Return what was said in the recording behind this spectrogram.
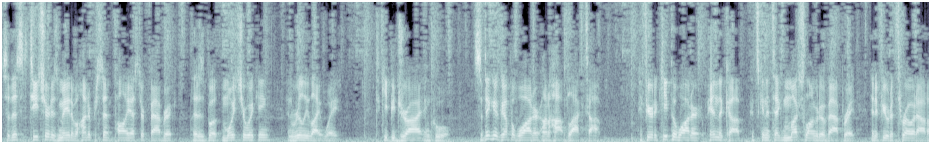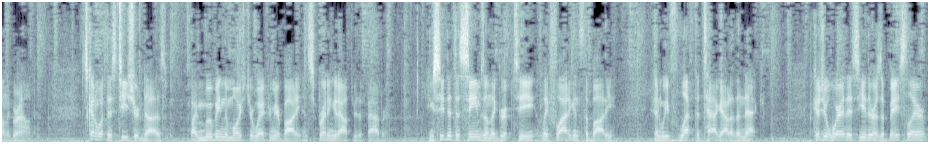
So this t-shirt is made of 100% polyester fabric that is both moisture wicking and really lightweight to keep you dry and cool. So think of a cup of water on a hot black top. If you were to keep the water in the cup, it's going to take much longer to evaporate than if you were to throw it out on the ground. It's kind of what this t-shirt does by moving the moisture away from your body and spreading it out through the fabric. You can see that the seams on the grip tee lay flat against the body and we've left the tag out of the neck. Because you'll wear this either as a base layer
